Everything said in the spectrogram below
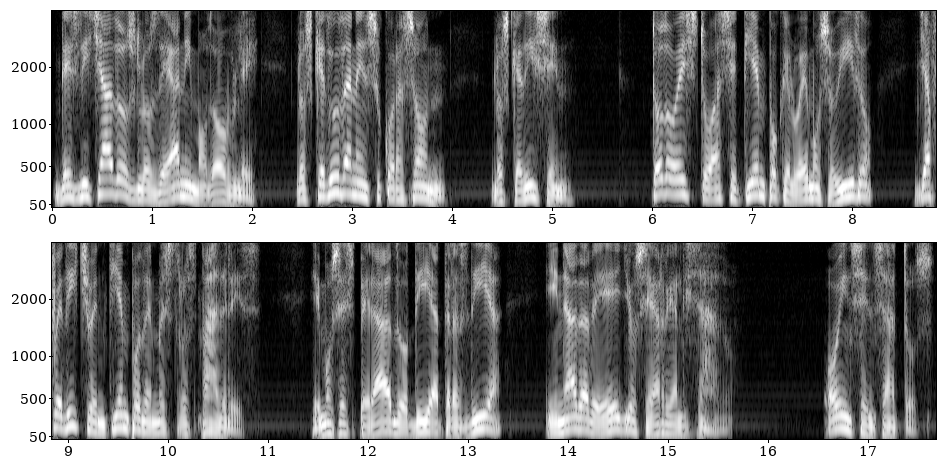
desdichados los de ánimo doble, los que dudan en su corazón, los que dicen, todo esto hace tiempo que lo hemos oído, ya fue dicho en tiempo de nuestros padres, hemos esperado día tras día, y nada de ello se ha realizado. Oh insensatos,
